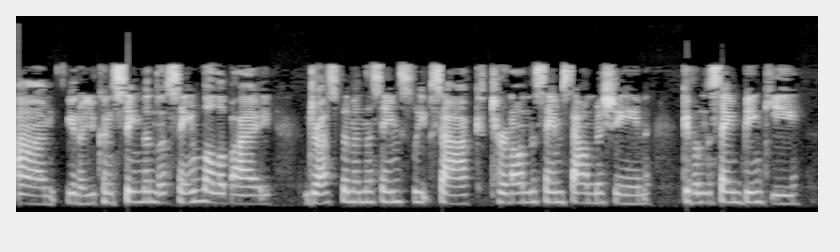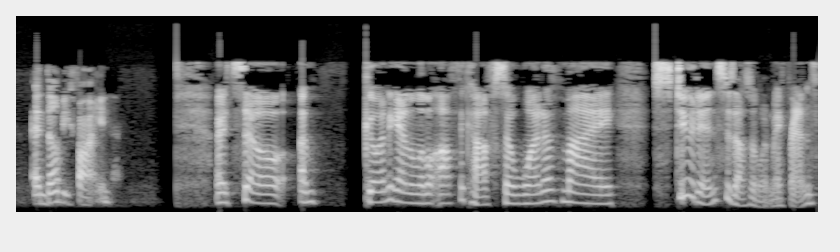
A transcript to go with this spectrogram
um, you know, you can sing them the same lullaby, dress them in the same sleep sack, turn on the same sound machine, give them the same binky, and they'll be fine. All right. So I'm going again a little off the cuff. So one of my students, who's also one of my friends,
